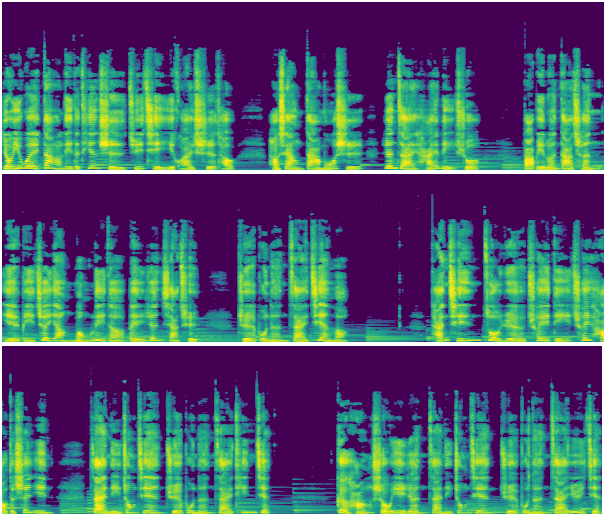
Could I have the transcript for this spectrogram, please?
有一位大力的天使举起一块石头，好像大磨石，扔在海里，说：“巴比伦大臣也必这样猛力地被扔下去，绝不能再见了。”弹琴、作乐、吹笛、吹号的声音，在你中间绝不能再听见。各行手艺人在你中间绝不能再遇见，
